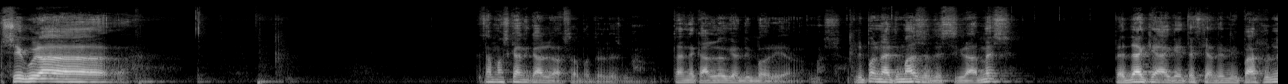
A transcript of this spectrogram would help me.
Σίγουρα θα μας κάνει καλό αυτό το αποτέλεσμα. Θα είναι καλό για την πορεία μας. Λοιπόν, να ετοιμάζονται στις γραμμές. Πεντάκια και τέτοια δεν υπάρχουν.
